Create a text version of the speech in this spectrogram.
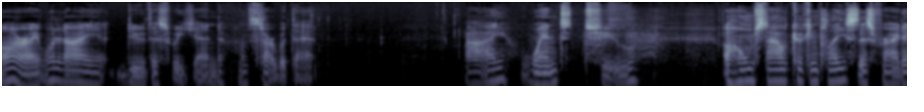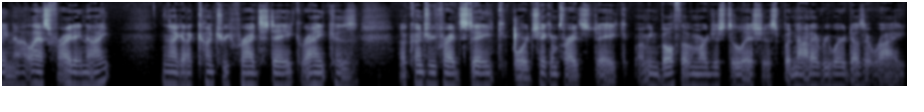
Alright, what did I do this weekend? Let's start with that. I went to a home style cooking place this Friday, not last Friday night. And I got a country fried steak, right? Because a country fried steak or chicken fried steak. I mean, both of them are just delicious, but not everywhere does it right.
